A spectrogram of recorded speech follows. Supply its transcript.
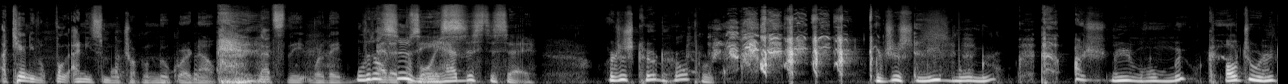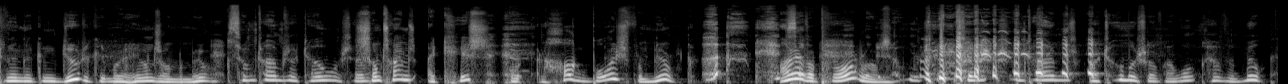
I can't even. Fun- I need some more chocolate milk right now. That's the where they Little the Susie voice. had this to say. I just can't help it. I just need more milk. I just need more milk. I'll do anything I can do to get my hands on the milk. Sometimes I tell myself. Sometimes I kiss or and hug boys for milk. I have a problem. sometimes I tell myself I won't have the milk,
